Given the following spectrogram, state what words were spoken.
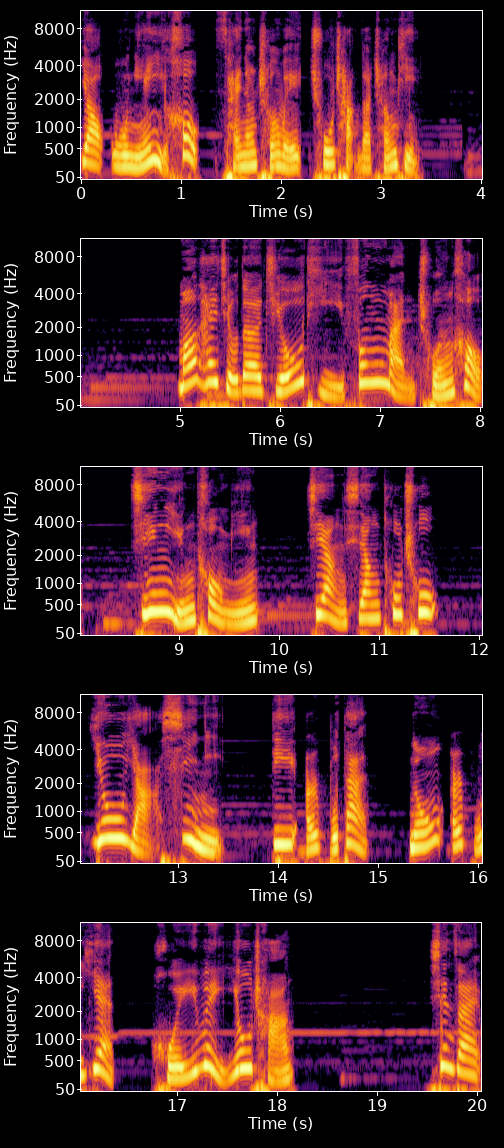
要五年以后才能成为出厂的成品。茅台酒的酒体丰满醇厚，晶莹透明，酱香突出，优雅细腻，低而不淡，浓而不艳，回味悠长。现在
